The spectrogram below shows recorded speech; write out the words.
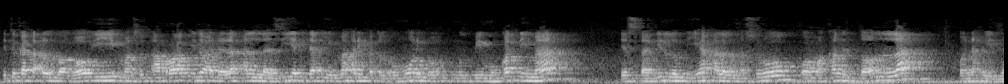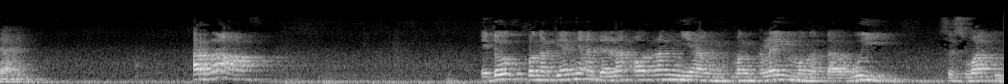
itu kata Al-Baghawi maksud araf itu adalah allazi yadda'i ma'rifatul umur bi muqaddimah yastadillu biha 'alal masruq wa makan dhallah wa nahwi dzalik. Araf itu pengertiannya adalah orang yang mengklaim mengetahui sesuatu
